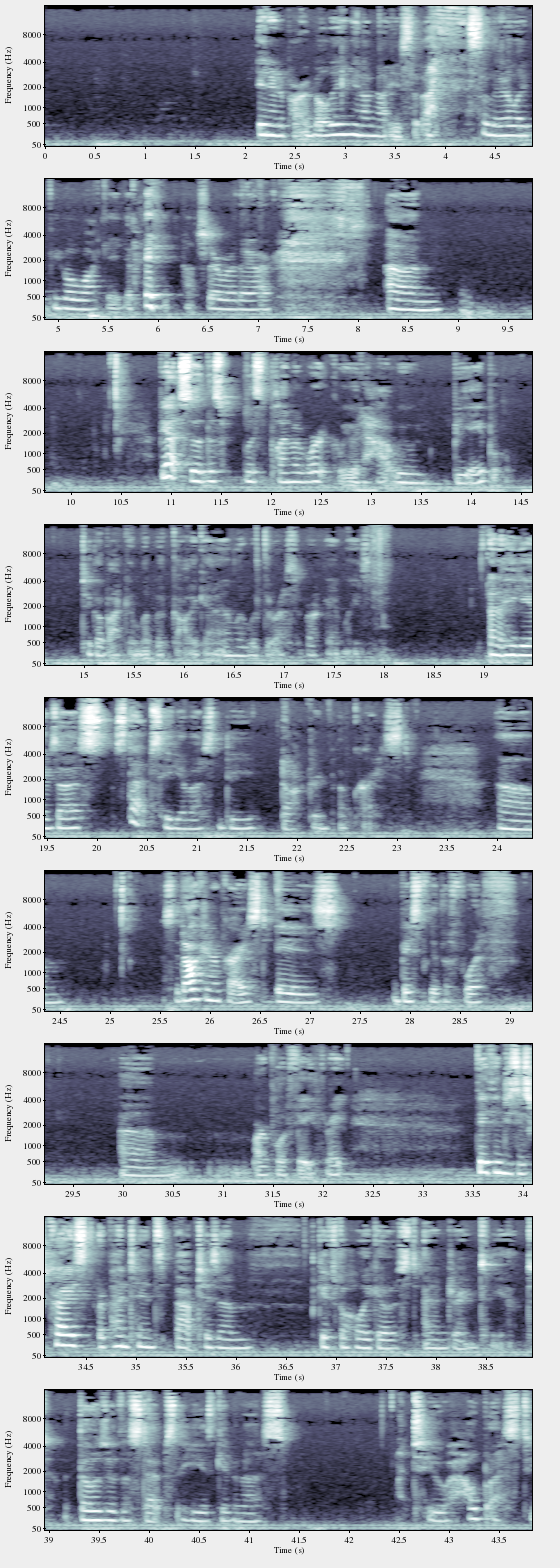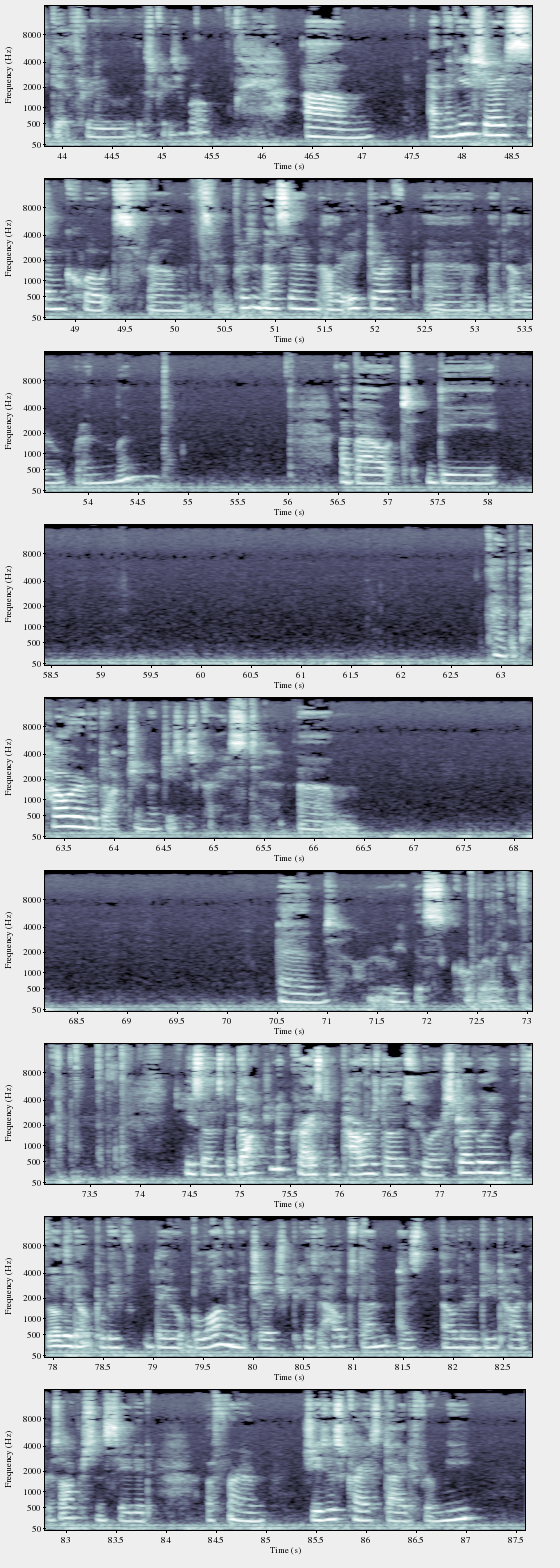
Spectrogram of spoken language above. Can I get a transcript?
in an apartment building and I'm not used to that. so there are like people walking and I'm not sure where they are. Um, yeah, so this this plan would work. We would have we would be able to go back and live with God again and live with the rest of our families. And He gives us steps. He gave us the doctrine of Christ. Um, so the doctrine of Christ is basically the fourth um, article of faith, right? Faith in Jesus Christ, repentance, baptism, gift of the Holy Ghost, and enduring to the end. Those are the steps that He has given us to help us to get through this crazy world. Um, and then he shares some quotes from it's from President Nelson, Elder Uchtdorf, um, and Elder Renlund about the kind of the power of the doctrine of Jesus Christ. Um, and I'm going to read this quote really quick. He says, The doctrine of Christ empowers those who are struggling or feel they don't believe they don't belong in the church because it helps them, as Elder D. Todd Christofferson stated, affirm Jesus Christ died for me,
